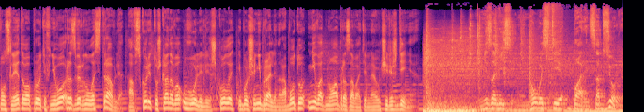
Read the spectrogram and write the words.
После этого против него развернулась травля, а вскоре Тушканова уволили из школы и больше не брали на работу ни в одно образовательное учреждение. Независимые Новости Баренц Обзервер.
